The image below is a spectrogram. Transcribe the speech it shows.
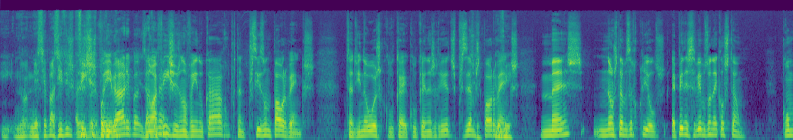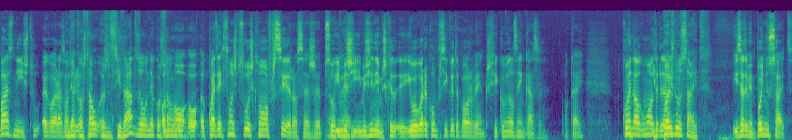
E não, nem sempre há sítios, fichas para ligar. E, não há fichas, não vêm no carro, portanto precisam de powerbanks. Portanto, ainda hoje coloquei, coloquei nas redes, precisamos Sim, de powerbanks. Mas não estamos a recolhê-los, apenas sabemos onde é que eles estão. Com base nisto, agora as Onde é que estão as necessidades ou onde é que estão... Ou, ou, quais é que são as pessoas que estão a oferecer? Ou seja, pessoa, okay. imagi, imaginemos que eu agora compro 50 powerbanks, ficam eles em casa, ok? Quando alguma autoridade... E depois no site. Exatamente, põe no site.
